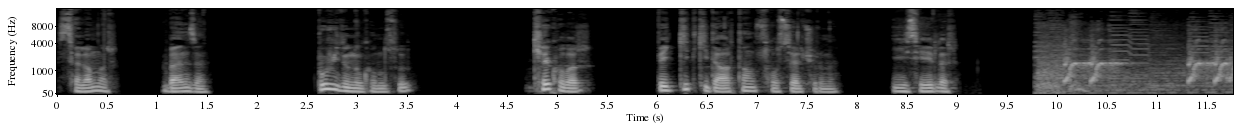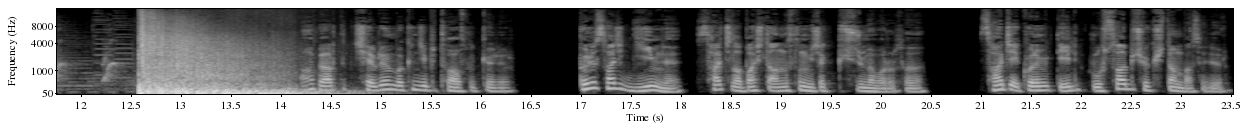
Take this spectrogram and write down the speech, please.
Selamlar, ben Zen. Bu videonun konusu kekolar ve gitgide artan sosyal çürüme. İyi seyirler. Abi artık çevreme bakınca bir tuhaflık görüyorum. Böyle sadece giyimle, saçla başta anlatılmayacak bir çürüme var ortada. Sadece ekonomik değil, ruhsal bir çöküşten bahsediyorum.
